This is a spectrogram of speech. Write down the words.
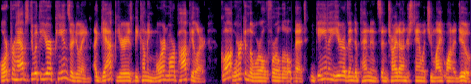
Or perhaps do what the Europeans are doing. A gap year is becoming more and more popular. Go out and work in the world for a little bit, gain a year of independence, and try to understand what you might want to do.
